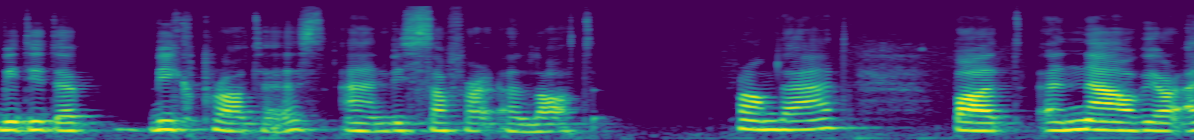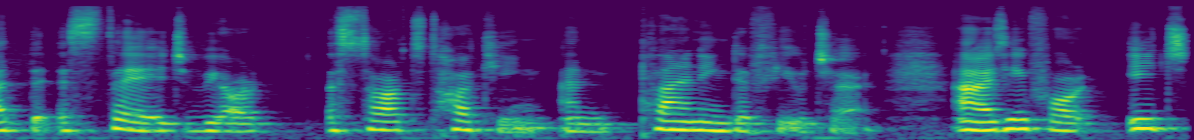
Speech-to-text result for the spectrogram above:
we did a big protests, and we suffer a lot from that. But uh, now we are at the stage we are uh, start talking and planning the future. And I think for each,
